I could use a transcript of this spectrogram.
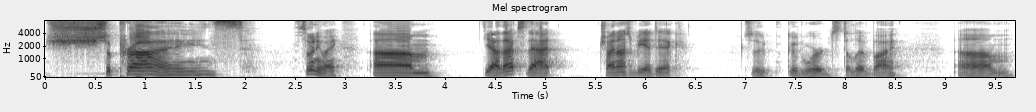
Surprise. So, anyway, um, yeah, that's that. Try not to be a dick. It's a good words to live by. Um,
